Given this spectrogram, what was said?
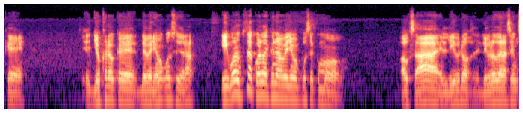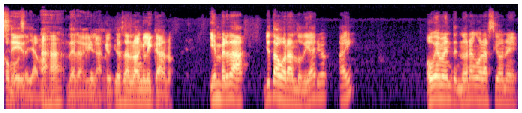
que eh, yo creo que deberíamos considerar. Y bueno, ¿tú te acuerdas que una vez yo me puse como a usar el libro, el libro de oración como se llama? Ajá, del anglicano. El, que usan los anglicanos. Y en verdad, yo estaba orando diario ahí. Obviamente no eran oraciones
